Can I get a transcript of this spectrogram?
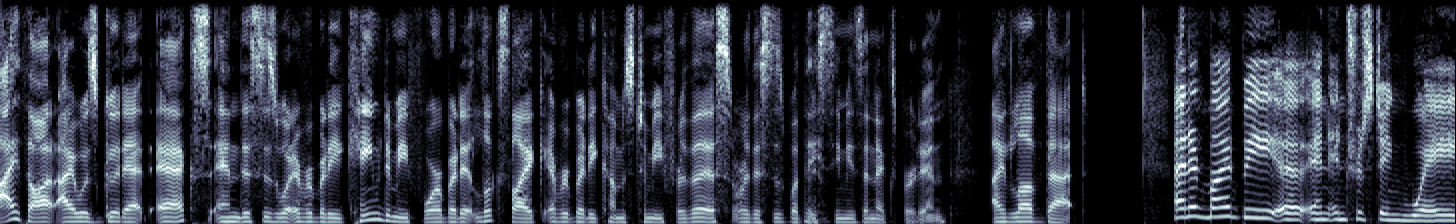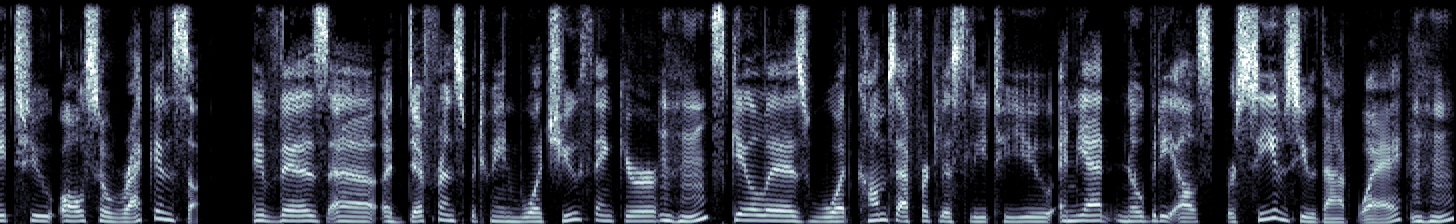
I thought I was good at X and this is what everybody came to me for, but it looks like everybody comes to me for this or this is what they see me as an expert in. I love that. And it might be a, an interesting way to also reconcile if there's a, a difference between what you think your Mm-hmm. skill is, what comes effortlessly to you, and yet nobody else perceives you that way, Mm-hmm.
